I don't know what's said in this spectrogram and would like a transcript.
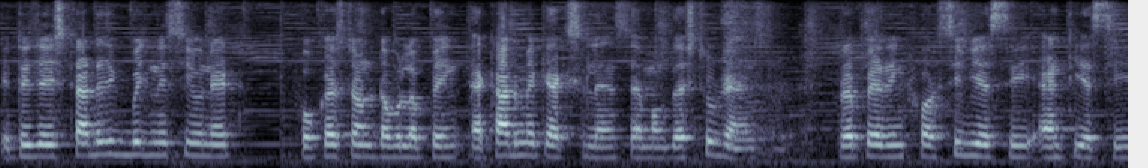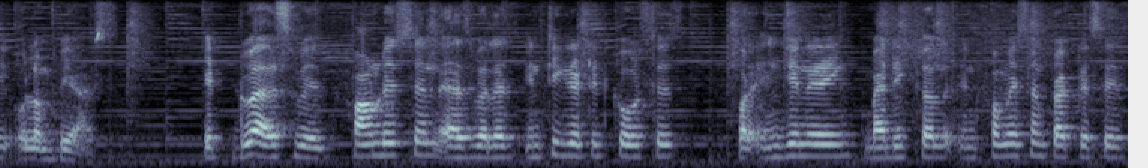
It is a strategic business unit focused on developing academic excellence among the students preparing for CBSE and TSC Olympiads. It dwells with foundation as well as integrated courses for engineering, medical, information practices,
